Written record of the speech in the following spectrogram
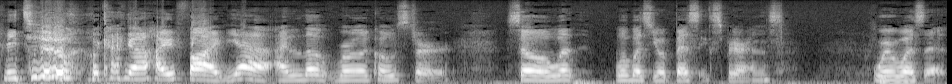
Me too. 我刚刚 high five. Yeah, I love roller coaster. So what what was your best experience? Where was it?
